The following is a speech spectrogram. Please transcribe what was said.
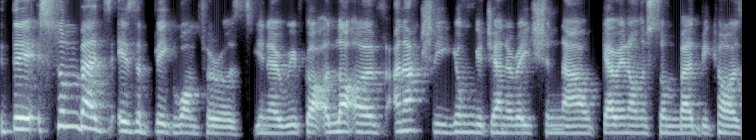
the sunbeds is a big one for us. You know, we've got a lot of an actually younger generation now going on a sunbed because,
